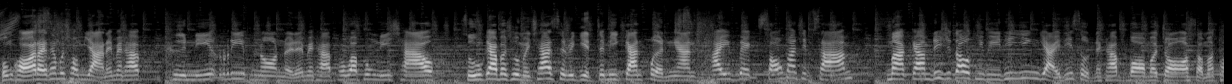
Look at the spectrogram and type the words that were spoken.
ผมขออะไรท่านผู้ชมอย่างได้ไหมครับ คืนนี้รีบนอนหน่อยได้ไหมครับ เพราะว่าพรุ่งนี้เช้า ศูนย์การประชุมแห่งชาติเศรษฐกิจจะมีการเปิดงานไทยเบก2013 มากรรมดิจิทัลทีวีที่ยิ่งใหญ่ที่สุดนะครับ บมจอสมท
